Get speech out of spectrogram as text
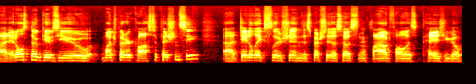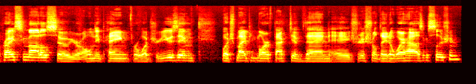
Uh, it also gives you much better cost efficiency. Uh, data lake solutions, especially those hosted in the cloud, follows a pay-as-you-go pricing model, so you're only paying for what you're using, which might be more effective than a traditional data warehousing solution.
